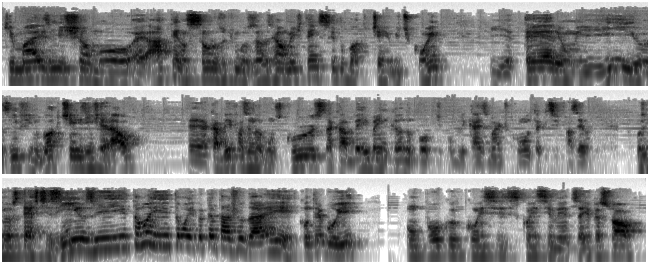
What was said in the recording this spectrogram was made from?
que mais me chamou é, a atenção nos últimos anos realmente tem sido blockchain e Bitcoin, e Ethereum e EOS, enfim, blockchains em geral. É, acabei fazendo alguns cursos, acabei brincando um pouco de publicar smart contracts e fazer os meus testezinhos e estamos aí, estamos aí para tentar ajudar e contribuir um pouco com esses conhecimentos aí. O pessoal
